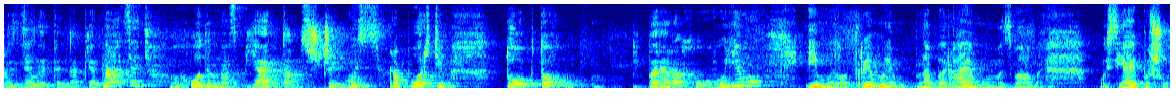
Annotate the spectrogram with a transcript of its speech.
розділити на 15, виходить в нас 5 там з чимось рапортів. Тобто перераховуємо і ми отримуємо, набираємо ми з вами. Ось я і пишу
